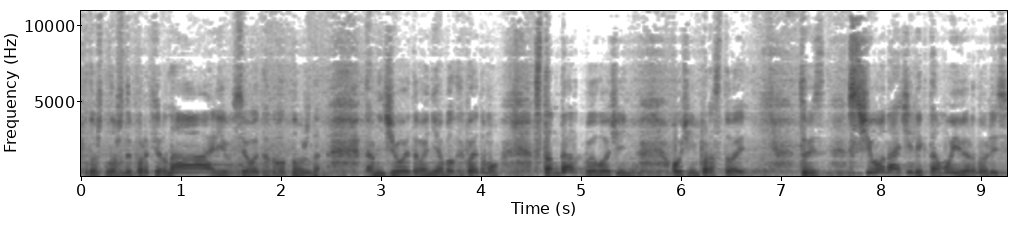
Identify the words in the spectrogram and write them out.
потому что нужны парфернарии, все вот это вот нужно. Там ничего этого не было. И поэтому стандарт был очень, очень простой. То есть с чего начали, к тому и вернулись.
